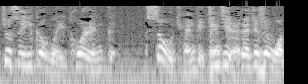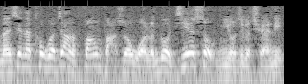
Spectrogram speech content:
就是一个委托人跟。授权给经纪人，对，就是我们现在透过这样的方法，说我能够接受你有这个权利。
